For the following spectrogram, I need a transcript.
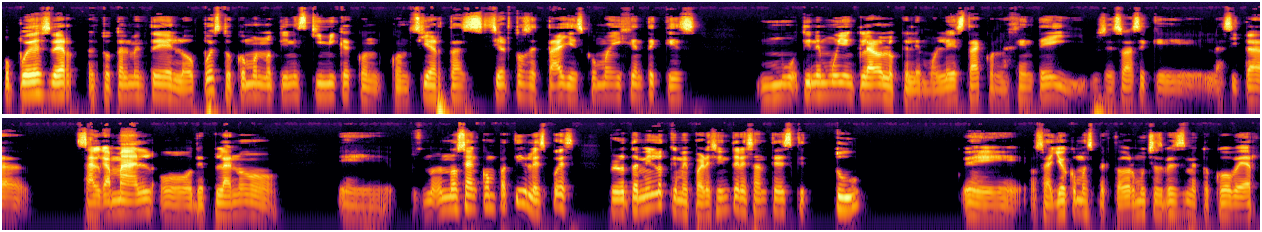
o puedes ver totalmente lo opuesto, cómo no tienes química con, con ciertas, ciertos detalles, cómo hay gente que es tiene muy en claro lo que le molesta con la gente y pues, eso hace que la cita salga mal o de plano eh, pues no, sean compatibles, pues. Pero también lo que me pareció interesante es que tú, eh, o sea, yo como espectador muchas veces me tocó ver,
